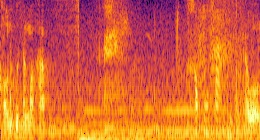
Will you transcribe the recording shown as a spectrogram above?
ของที่คุณสั่งมาครับ ขอบคุณค่ะ ครับผม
